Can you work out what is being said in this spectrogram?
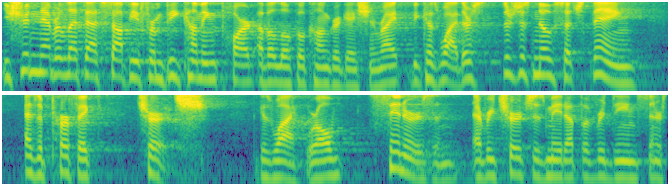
you should never let that stop you from becoming part of a local congregation, right? Because why? There's, there's just no such thing as a perfect church. Because why? We're all sinners, and every church is made up of redeemed sinners.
